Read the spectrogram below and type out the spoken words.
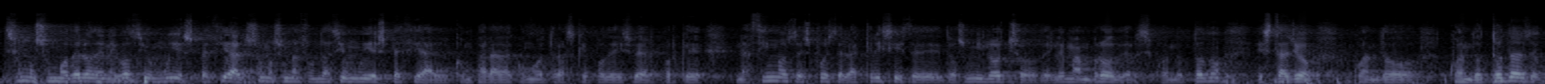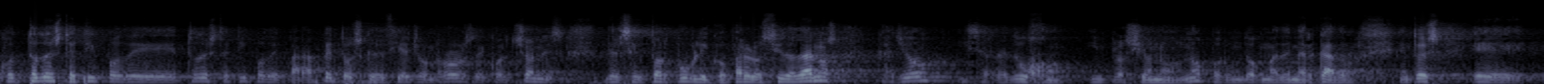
somos un modelo de negocio muy especial, somos una fundación muy especial comparada con otras que podéis ver, porque nacimos después de la crisis de 2008 de Lehman Brothers, cuando todo estalló, cuando, cuando todo, este tipo de, todo este tipo de parapetos que decía John Rawls, de colchones del sector público para los ciudadanos, cayó y se redujo, implosionó, ¿no? por un dogma de mercado. Entonces, eh,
